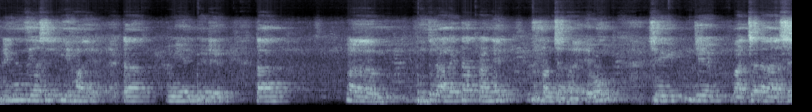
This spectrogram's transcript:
প্রেগনেন্সি আসলে কি হয়? একটা মেয়ের পেটে তার ভিতরে আরেকটা প্রাণের সঞ্চার হয়, এবং সেই যে বাচ্চাটা আসে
